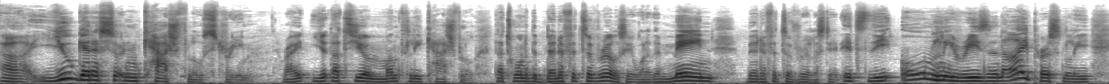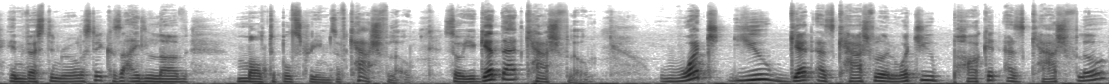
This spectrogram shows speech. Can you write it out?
uh, you get a certain cash flow stream right? That's your monthly cash flow. That's one of the benefits of real estate, one of the main benefits of real estate. It's the only reason I personally invest in real estate because I love multiple streams of cash flow. So you get that cash flow. What you get as cash flow and what you pocket as cash flow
